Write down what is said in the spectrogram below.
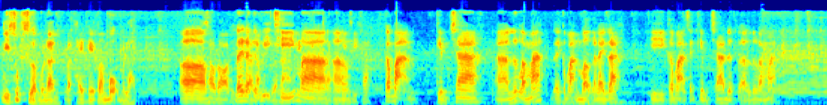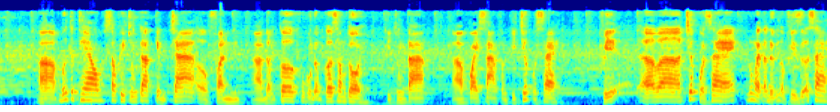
đi xúc sửa một lần và thay thế toàn bộ một lần. À, sau đó thì đây là cái vị trí mà vị trí khác. các bạn kiểm tra à, nước làm mát. Đây các bạn mở cái này ra thì các bạn sẽ kiểm tra được à, nước làm mát. À, bước tiếp theo sau khi chúng ta kiểm tra ở phần à, động cơ khu vực động cơ xong rồi thì chúng ta à, quay sang phần phía trước của xe. Phía à, trước của xe ấy, lúc này ta đứng ở phía giữa xe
